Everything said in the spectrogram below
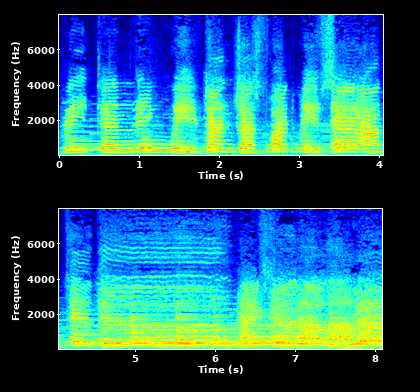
pretending. We've done just what we've set out to do. Thanks to the lovers,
